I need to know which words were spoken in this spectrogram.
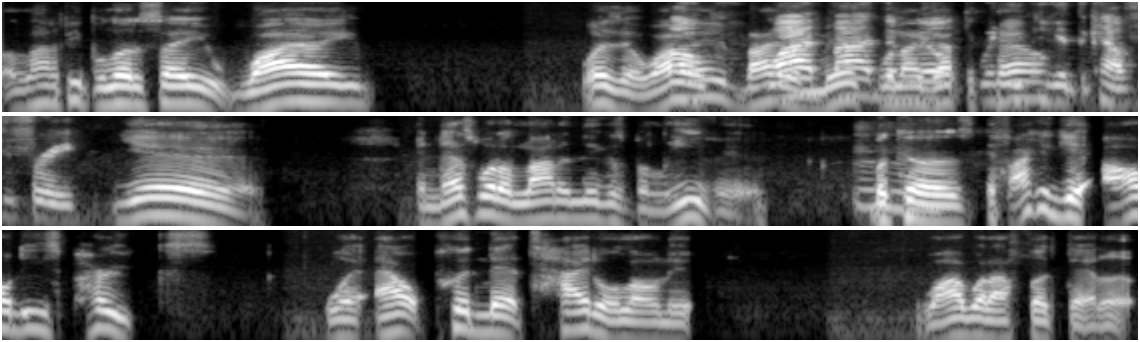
a lot of people love to say, why what is it? Why Oh, buy why the buy milk the when I got the when you cow? can get the cow for free? Yeah. And that's what a lot of niggas believe in. Mhm. Because if I could get all these perks without putting that title on it, why would I fuck that up?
